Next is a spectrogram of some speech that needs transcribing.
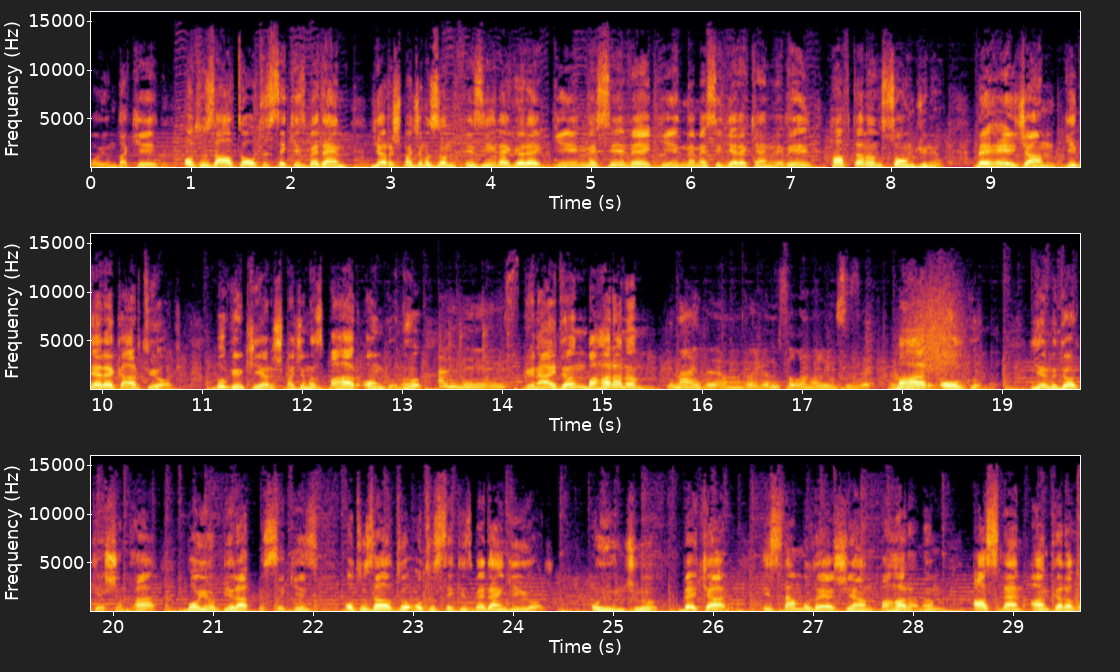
boyundaki 36-38 beden yarışmacımızın fiziğine göre giyinmesi ve giyinmemesi gerekenleri haftanın son günü ve heyecan giderek artıyor. Bugünkü yarışmacımız Bahar Ongun'u geldiniz. Günaydın Bahar Hanım. Günaydın. Buyurun salon alayım sizi. Bahar Olgun, 24 yaşında, boyu 1.68, 36-38 beden giyiyor. Oyuncu, bekar, İstanbul'da yaşayan Bahar Hanım, aslen Ankaralı.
